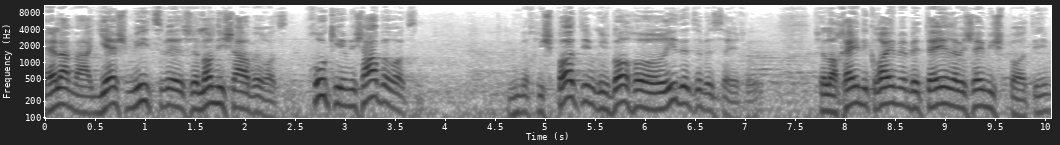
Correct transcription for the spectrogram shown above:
אלא מה, יש מצווה שלא נשאר ברוצנו. חוקים נשאר ברוצנו. משפוטים, כשברוך הוא הוריד את זה בשכל, שלכן נקרואים הם בתרא בשם משפוטים,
